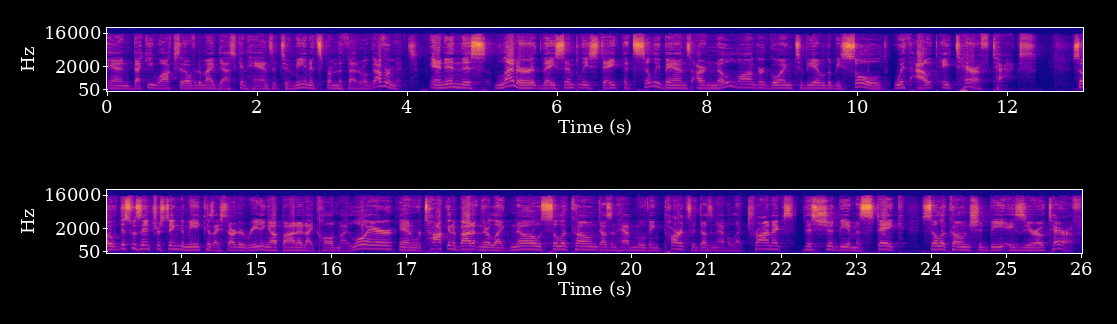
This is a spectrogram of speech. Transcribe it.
and Becky walks it over to my desk and hands it to me, and it's from the federal government. And in this letter, they simply state that Silly Bandz are no longer going to be able to be sold without a tariff tax. So this was interesting to me because I started reading up on it. I called my lawyer and we're talking about it, and they're like, no, silicone doesn't have moving parts, it doesn't have electronics. This should be a mistake silicone should be a zero tariff.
